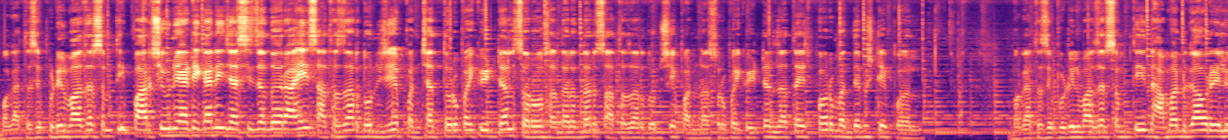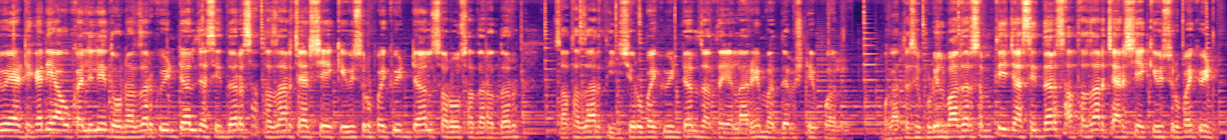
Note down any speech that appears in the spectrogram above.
बघा तसे पुढील बाजार समिती पारशिवनी या ठिकाणी जास्तीचा दर आहे सात हजार दोनशे पंच्याहत्तर रुपये क्विंटल सर्वसाधारण दर सात हजार दोनशे पन्नास रुपये क्विंटल जात आहे फॉर मध्यम स्टेपल बघा तसे पुढील बाजार समिती धामणगाव रेल्वे या ठिकाणी अवकालेली दोन हजार क्विंटल जास्ती दर सात हजार चारशे एकवीस रुपये क्विंटल सर्वसाधारण दर सात हजार तीनशे रुपये क्विंटल जाता येणार आहे मध्यम स्टेपल. बघा तसे पुढील बाजार समिती जास्तीत दर सात हजार चारशे एकवीस रुपये क्विंटल.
